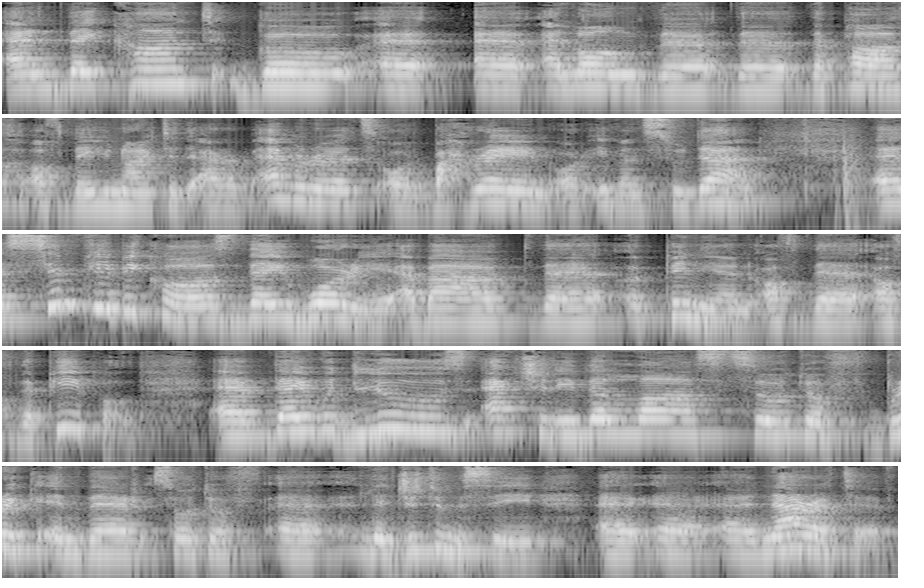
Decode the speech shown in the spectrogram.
And they can't go uh, uh, along the, the, the path of the United Arab Emirates or Bahrain or even Sudan. Uh, simply because they worry about the opinion of the of the people. Uh, they would lose actually the last sort of brick in their sort of uh, legitimacy uh, uh, narrative.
